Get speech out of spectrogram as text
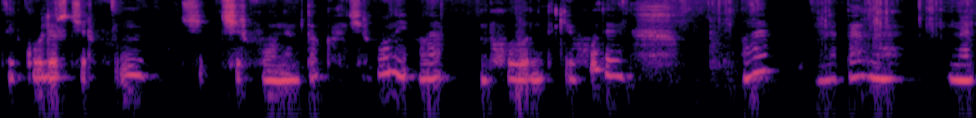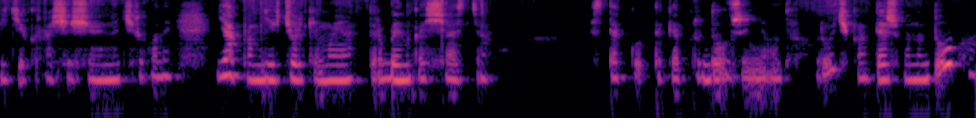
цей колір червон, червоним. Так, червоний, але холодний такий входить він. Але, напевно, навіть і краще, що він не червоний. Як вам, дівчульки, моя торбинка щастя? Ось так, от таке продовження. От ручка, теж вона довга.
